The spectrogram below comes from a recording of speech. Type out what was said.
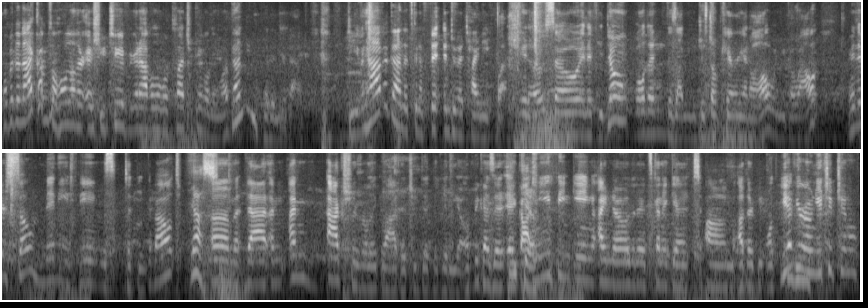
Well, but then that comes a whole other issue too. If you're gonna have a little clutch, okay, well then what gun do you put in your bag? Do you even have a gun that's gonna fit into a tiny clutch? You know. So, and if you don't, well then does that mean you just don't carry at all when you go out? I mean, there's so many things to think about. Yes. Um, that I'm, I'm actually really glad that you did the video because it, it got you. me thinking. I know that it's gonna get um, other people. You have your Mm-hmm. own YouTube channel.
